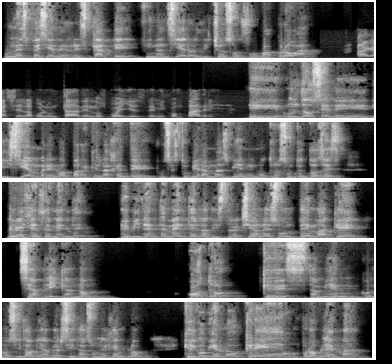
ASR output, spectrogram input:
una especie de rescate financiero, el dichoso Fobaproa, Hágase la voluntad en los bueyes de mi compadre. Eh, un 12 de diciembre, ¿no? Para que la gente pues estuviera más bien en otro asunto. Entonces, Gracias, evidentemente, evidentemente la distracción es un tema que se aplica, ¿no? Otro que es también conocido, y a ver si das un ejemplo, que el gobierno cree un problema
